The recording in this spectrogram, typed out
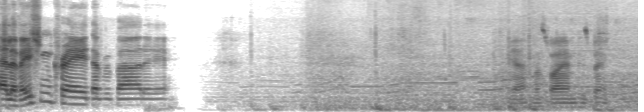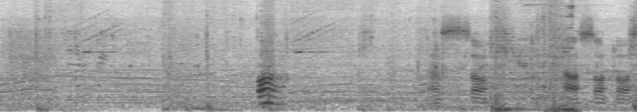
elevation crate, everybody. Yeah, that's why I'm his bait. Oh. That was so. That was so close.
